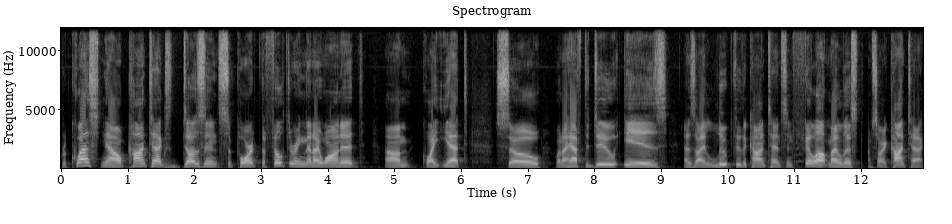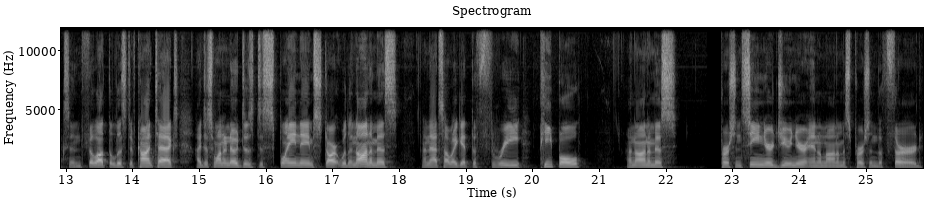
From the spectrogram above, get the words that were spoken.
request. Now, contacts doesn't support the filtering that I wanted um, quite yet. So what I have to do is, as I loop through the contents and fill out my list, I'm sorry, contacts, and fill out the list of contacts, I just want to know, does display name start with anonymous? And that's how I get the three people, anonymous person senior, junior, and anonymous person the third.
